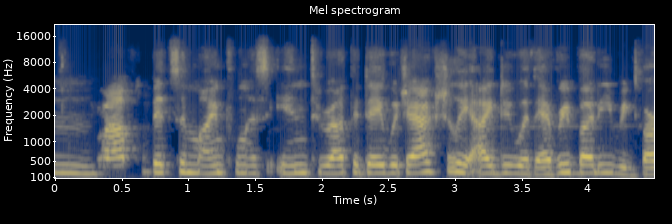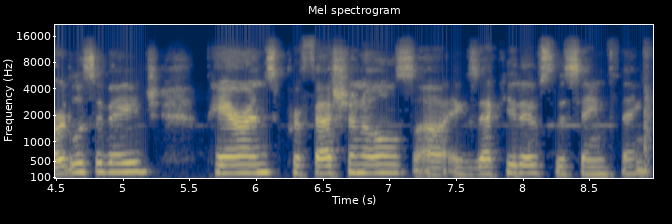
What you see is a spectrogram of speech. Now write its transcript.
Mm. Drop bits of mindfulness in throughout the day, which actually I do with everybody, regardless of age, parents, professionals, uh, executives, the same thing.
